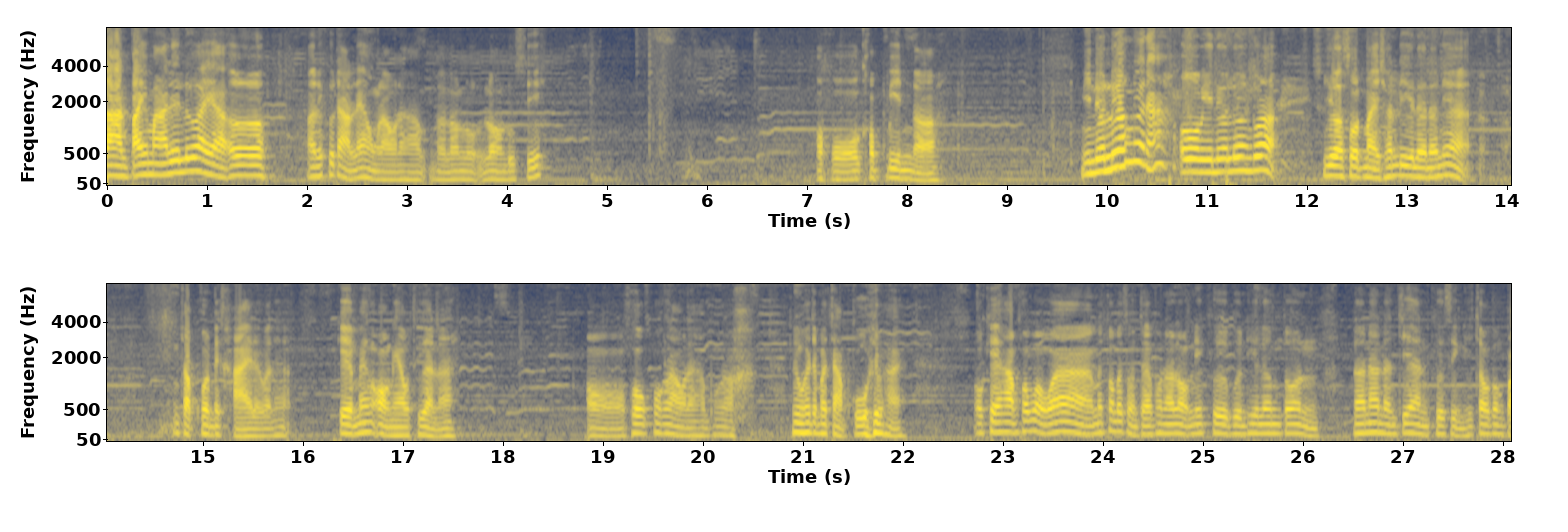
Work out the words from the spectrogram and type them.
ด่านไปมาเรื่อยๆอะเออ อันนี้คือด่านแรกของเรานะครับเราลองลองดูซิโอ้โหคอปบินเหรอ มีเนื้อเรื่องด้วยนะโอ้มีเนื้อเรื่องด้วยเหยื่อสดใหม่ชั้นดีเลยนะเนี่ยมึงจับคนไปขายเลยวะเนี่ยเกมแม่งออกแนวเถื่อนนะอ๋อพวกพวกเรานะครับพวกเรา นึกว่าจะมาจับกูใช่ไหมโอเคครับเขาบอกว่าไม่ต้องไปสนใจพวกนั้นหรอกนี่คือพื้นที่เริ่มต้น ด้านหน้าดันเจียนคือสิ่งที่เจ้าต้องไป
